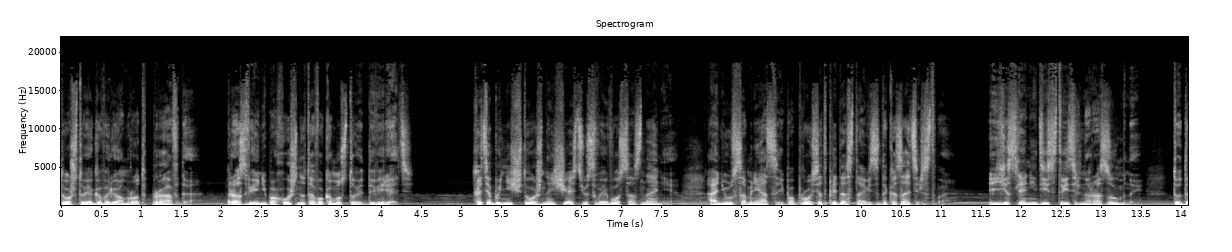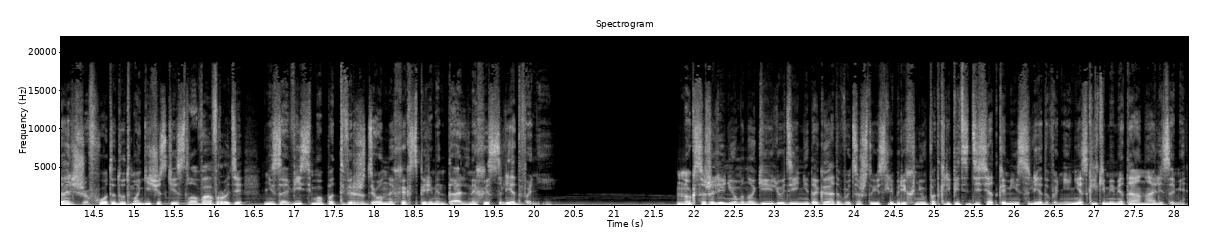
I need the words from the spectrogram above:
то, что я говорю Амрот, правда», разве я не похож на того, кому стоит доверять? Хотя бы ничтожной частью своего сознания они усомнятся и попросят предоставить доказательства – если они действительно разумны, то дальше в ход идут магические слова вроде независимо подтвержденных экспериментальных исследований. Но, к сожалению, многие люди не догадываются, что если брехню подкрепить десятками исследований, несколькими метаанализами,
